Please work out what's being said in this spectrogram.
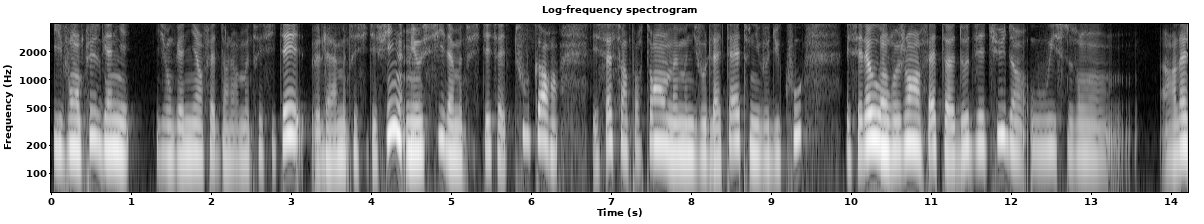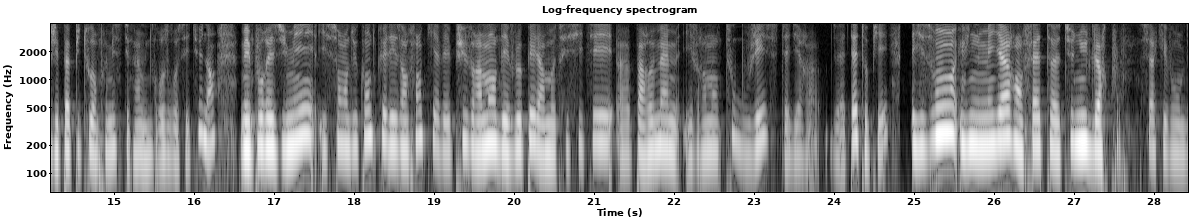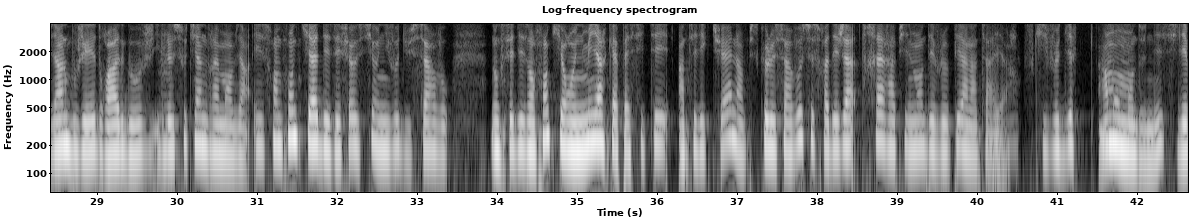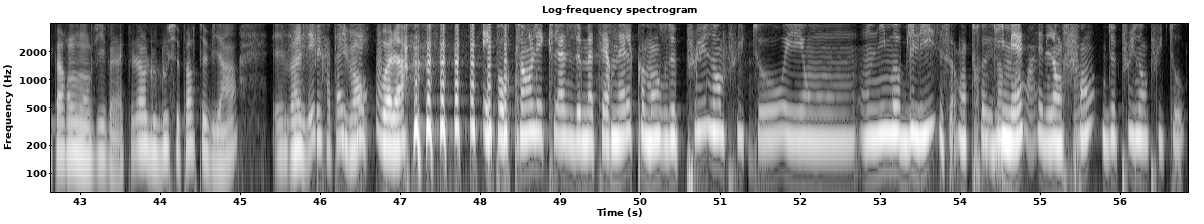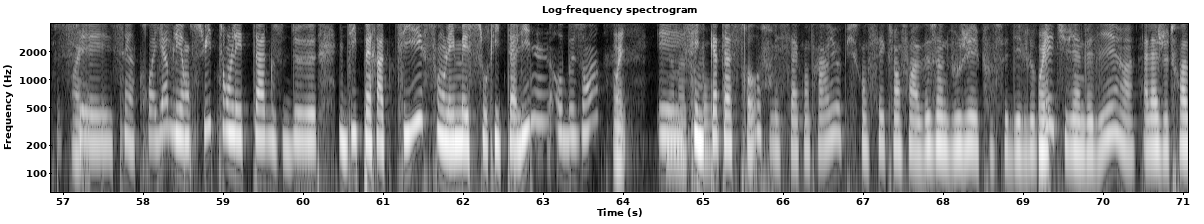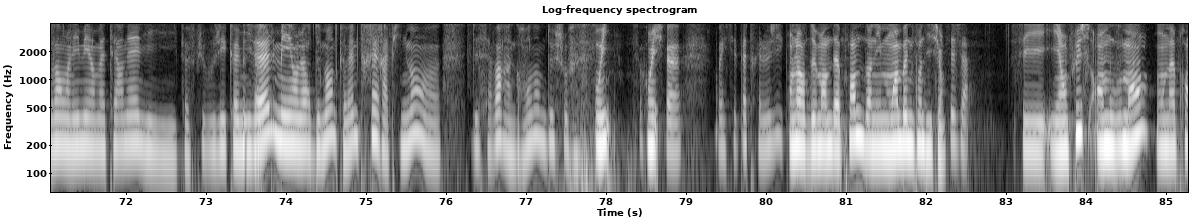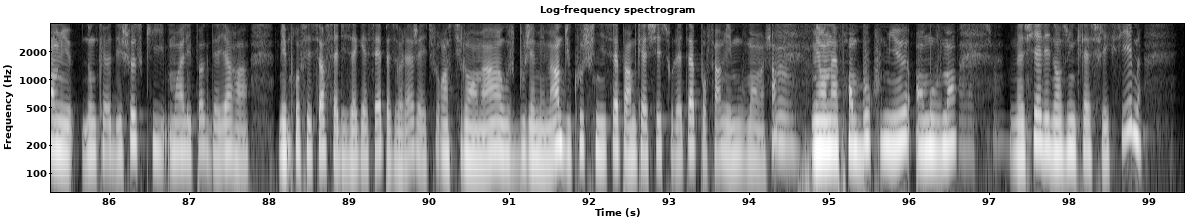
Ils vont en plus gagner. Ils vont gagner en fait dans leur motricité, euh, la motricité fine, mais aussi la motricité, ça va être tout le corps. Et ça, c'est important, même au niveau de la tête, au niveau du cou. Et c'est là où on rejoint en fait d'autres études où ils sont alors là, j'ai pas pu tout imprimer, c'était quand même une grosse, grosse étude. Hein. Mais pour résumer, ils se sont rendus compte que les enfants qui avaient pu vraiment développer leur motricité euh, par eux-mêmes et vraiment tout bouger, c'est-à-dire euh, de la tête aux pieds, ils ont une meilleure en fait tenue de leur cou. C'est-à-dire qu'ils vont bien le bouger, droite, gauche, ils le soutiennent vraiment bien. Et ils se rendent compte qu'il y a des effets aussi au niveau du cerveau. Donc c'est des enfants qui auront une meilleure capacité intellectuelle, hein, puisque le cerveau se sera déjà très rapidement développé à l'intérieur. Ce qui veut dire à un moment donné, si les parents ont envie voilà, que leur loulou se porte bien, et, ben, effectivement, voilà. et pourtant, les classes de maternelle commencent de plus en plus tôt et on, on immobilise, entre guillemets, l'enfant de plus en plus tôt. C'est incroyable. Et ensuite, on les taxe d'hyperactifs, on les met sous Ritaline au besoin. Oui. Et c'est une trop. catastrophe. Mais c'est à contrario, puisqu'on sait que l'enfant a besoin de bouger pour se développer, Oui. tu viens de le dire. À l'âge de 3 ans, on les met en maternelle, ils peuvent plus bouger comme ils ça. veulent, mais on leur demande quand même très rapidement euh, de savoir un grand nombre de choses. Oui. Donc, Oui. euh, ouais, c'est pas très logique. On leur demande d'apprendre dans les moins bonnes conditions. C'est ça. Et en plus en mouvement, on apprend mieux. Donc euh, des choses qui, moi à l'époque d'ailleurs, euh, mes professeurs ça les agaçait parce que voilà, j'avais toujours un stylo en main où je bougeais mes mains. Du coup, je finissais par me cacher sous la table pour faire mes mouvements machin. Mmh. Mais on apprend beaucoup mieux en mouvement. Ma fille, elle est dans une classe flexible.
